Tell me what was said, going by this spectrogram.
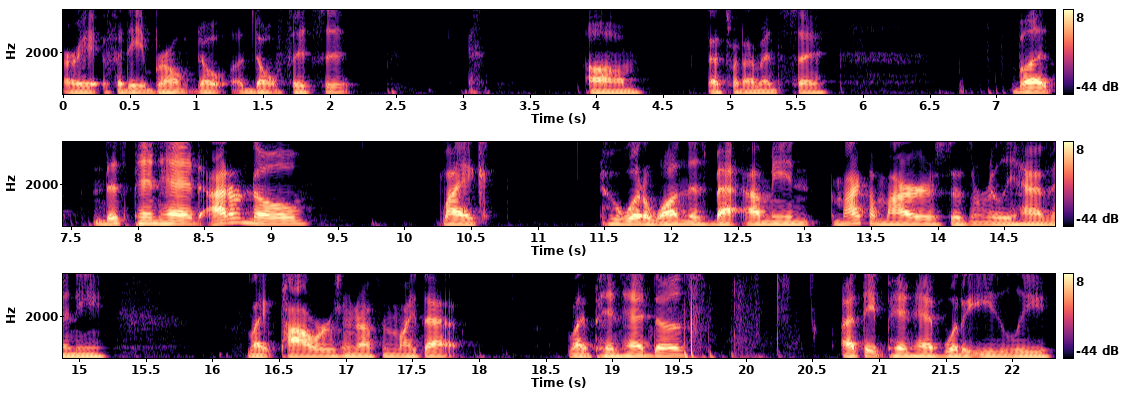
Or if it ain't broke, don't don't fix it. Um, that's what I meant to say. But this pinhead, I don't know, like who would have won this bat. I mean, Michael Myers doesn't really have any like powers or nothing like that, like Pinhead does. I think Pinhead would have easily,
